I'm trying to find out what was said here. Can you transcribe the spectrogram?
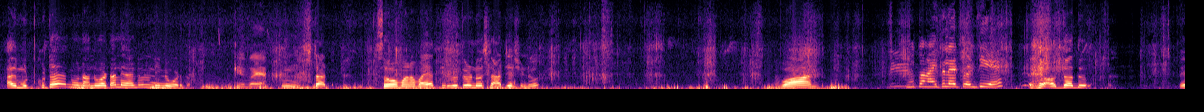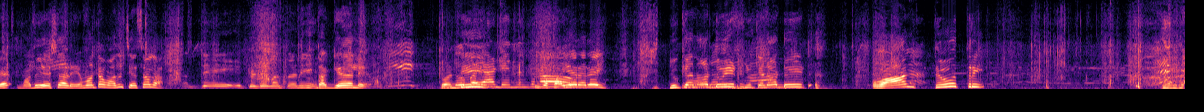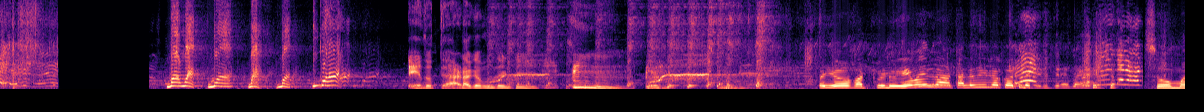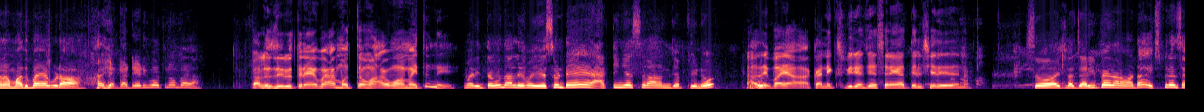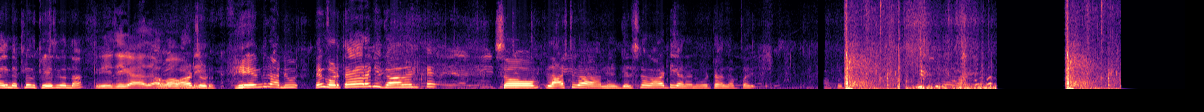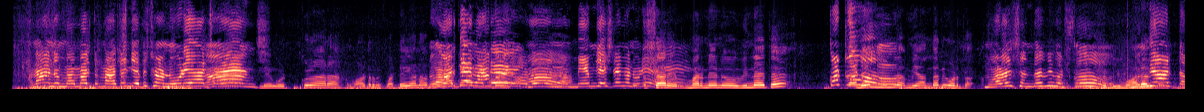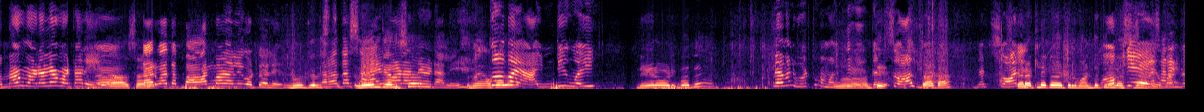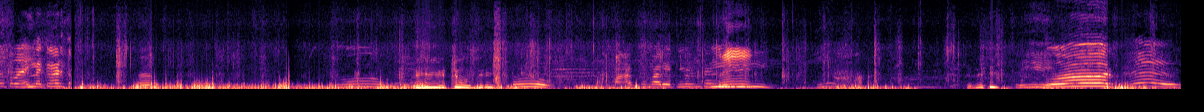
అది ముట్టుకుంటే నువ్వు నన్ను కొట్టా లేదంటే నేను నిన్ను కొడతా. ఓకే భయ స్టార్ట్ సో మన భయ తిరుగుతుండు స్టార్ట్ చేసిండు. వన్ నువ్వు అయితే ట్వంటీ వద్దు వద్దు. ఏ మధు చేశాడు ఏమంటావు మధు? చేసావుగా అంతే ఎట్లుంటే తగ్గేదలే. ట్వంటీ ఇంకా ఫైవ్ ఇయర్ అరే. You cannot do it you cannot do it one two three ఏదో తేడాగా ఉందేంటి? అయ్యో పట్టుకుండు. ఏమైందిరా? కళ్ళు తిరిగిన కోతులు. సో మన మధుభయ్య కూడా అయ్యా గట్టేడికి పోతున్నావు భయ కళ్ళు తిరుగుతున్నాయి భయ మొత్తం ఆగమం అవుతుంది. మరి ఇంతకుముందు వాళ్ళు ఏమో చేస్తుంటే యాక్టింగ్ చేస్తున్నానని చెప్పిండు. అదే భయ కానీ ఎక్స్పీరియన్స్ చేస్తేనే కదా తెలిసేది ఏదైనా. సో ఇట్లా జరిగిపోయింది అనమాట ఎక్స్పీరియన్స్ అయింది. ఎట్లుంది? క్రేజీ ఉందా? క్రేజీ కాదు. వాడు చూడు. ఏందిరా నువ్వు? నేను కొడతాయారా నీకు కావాలంటే? సో లాస్ట్గా నువ్వు గెలిచినావు కాబట్టి ఇక నన్ను కొట్టాలి తప్పది. నేను కొట్టుకున్నారా? వాటర్ చేసినాక నువ్వు సరే మరి నేను విన్ అయితే మీ అందరిని కొడతా. మోడల్స్ అందరినీ కొట్టుకో. తమ్మాకు మోడలే కొట్టాలి. ఆ, సరే. తర్వాత పాన్ మోడల్ని కొట్టాలి. నువ్వు గెలిచి నేను గెలిచా? ఇంటికి పోయి. నేను ఓడిపోతే? అంతే. స్టార్టా? దట్స్ ఆల్ కరెక్ట్ లెక్క పెట్టు వన్ టూ త్రీ. వస్తున్నా లెక్క పెడతాం. Two three. మాకు మరి ఎట్లుంటుంది?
